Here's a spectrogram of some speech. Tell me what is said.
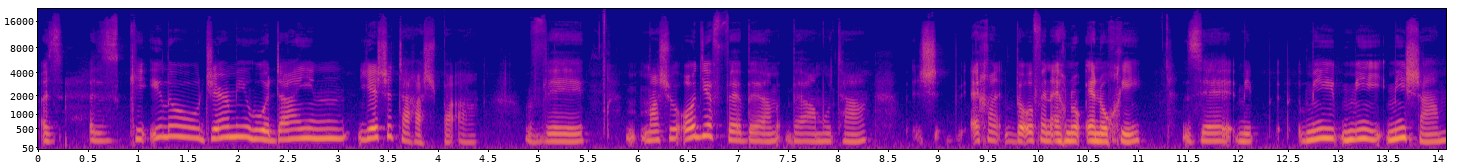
אז, אז כאילו ג'רמי הוא עדיין, יש את ההשפעה. ומשהו עוד יפה בעמותה, ש, איך, באופן אנוכי, זה משם,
